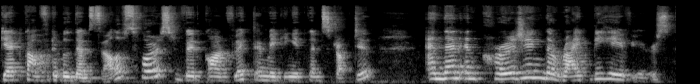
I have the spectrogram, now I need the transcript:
get comfortable themselves first with conflict and making it constructive and then encouraging the right behaviors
